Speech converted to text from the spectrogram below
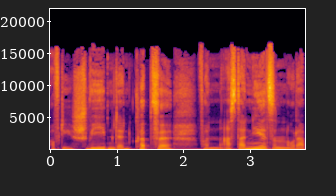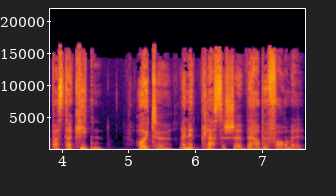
auf die schwebenden Köpfe von Asta Nielsen oder Buster Keaton. Heute eine klassische Werbeformel.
